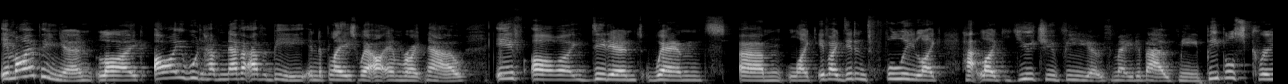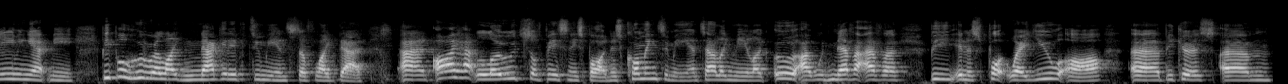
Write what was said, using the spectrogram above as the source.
in my opinion, like I would have never ever be in the place where I am right now if I didn't went um like if I didn't fully like had like YouTube videos made about me, people screaming at me, people who were like negative to me and stuff like that. And I had loads of business partners coming to me and telling me like, "Oh, I would never ever be in a spot where you are uh, because um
